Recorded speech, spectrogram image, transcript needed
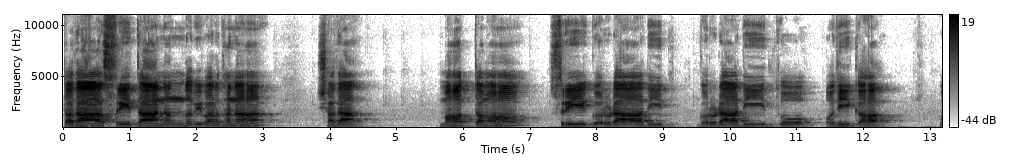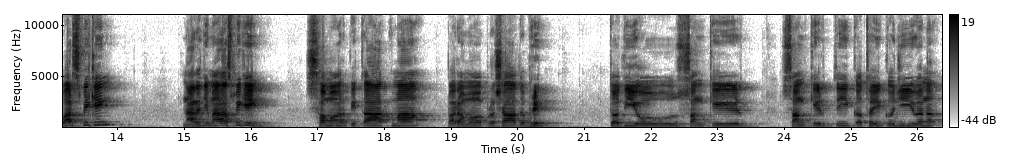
tada sritananda vivardhana sada mahattamaha Sri Garudadit Garudadito Adhikaha. What speaking? Naraji Maharaj speaking. Samarpitatma Parama Prasad Bhrit Tadiyo Sankir Sankirti Kathaika Jivana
